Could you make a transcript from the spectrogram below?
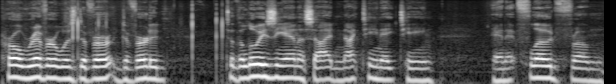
Pearl River was diver- diverted to the Louisiana side in 1918, and it flowed from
